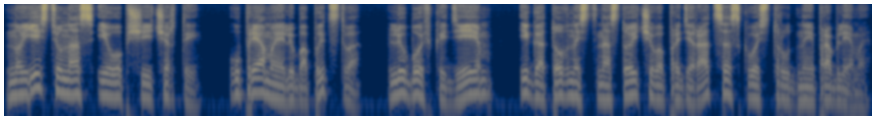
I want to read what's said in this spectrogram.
Но есть у нас и общие черты: упрямое любопытство, любовь к идеям, и готовность настойчиво продираться сквозь трудные проблемы.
